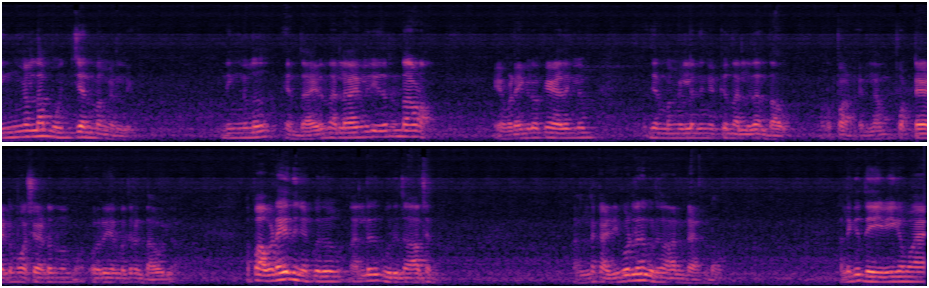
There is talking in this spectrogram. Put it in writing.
നിങ്ങളുടെ മുൻ ജന്മങ്ങളിൽ നിങ്ങൾ എന്തായാലും നല്ല കാര്യങ്ങൾ ചെയ്തിട്ടുണ്ടാവണം. എവിടെയെങ്കിലുമൊക്കെ ഏതെങ്കിലും ജന്മങ്ങളിൽ നിങ്ങൾക്ക് നല്ലതുണ്ടാവും ഉറപ്പാണ്. എല്ലാം പൊട്ടയായിട്ടും മോശമായിട്ടൊന്നും ഒരു ജന്മത്തിൽ ഉണ്ടാവില്ല അപ്പോൾ അവിടെ നിങ്ങൾക്കൊരു നല്ലൊരു ഗുരുനാഥൻ നല്ല കഴിവുള്ളൊരു ഗുരുനാഥൻ ഉണ്ടായിട്ടുണ്ടാവും അല്ലെങ്കിൽ ദൈവികമായ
